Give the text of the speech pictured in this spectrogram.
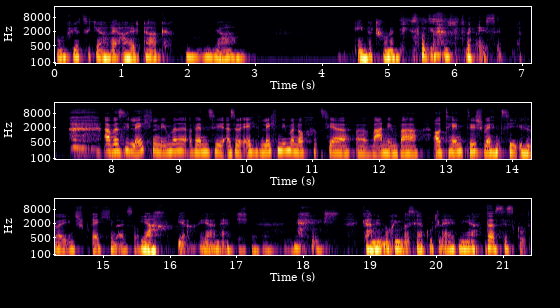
45 Jahre Alltag, mm, ja, ändert schon ein bisschen die Sichtweise. Aber Sie lächeln immer, wenn Sie, also lächeln immer noch sehr äh, wahrnehmbar authentisch, wenn Sie über ihn sprechen. Also. Ja, ja, ja, nein. Ich, ich kann ihn noch immer sehr gut leiden, ja. Das ist gut.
